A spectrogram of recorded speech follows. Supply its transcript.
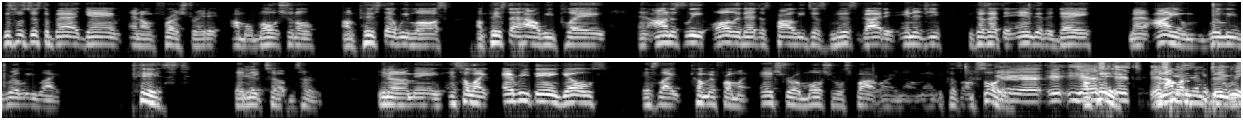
This was just a bad game, and I'm frustrated. I'm emotional. I'm pissed that we lost. I'm pissed at how we played. And honestly, all of that is probably just misguided energy because at the end of the day, man, I am really, really like pissed that yeah. Nick Chubb is hurt. You know what I mean? And so like everything else is like coming from an extra emotional spot right now, man. Because I'm sorry. Yeah, it, yeah, it's, it's, it's one of them things.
